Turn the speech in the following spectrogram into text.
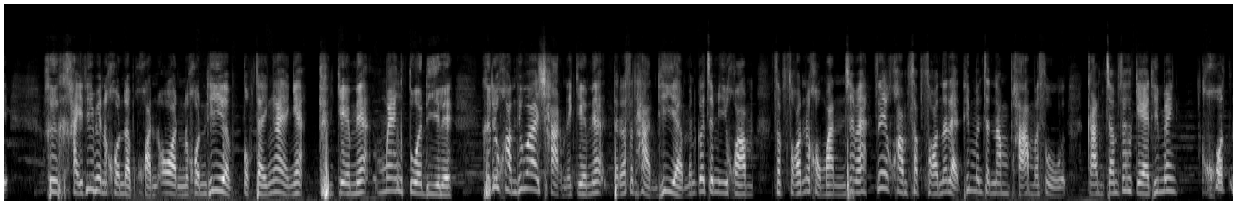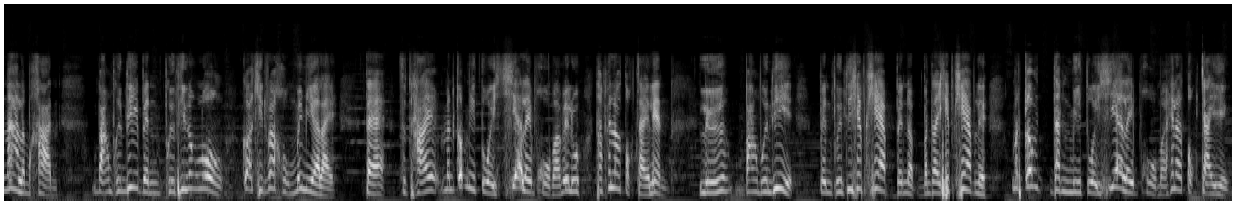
คือใครที่เป็นคนแบบขวัญอ่อนคนที่แบบตกใจง่ายอย่างเงี้ยเกมเนี้ยแม่งตัวดีเลย คือด้วยความที่ว่าฉากในเกมเนี้ยแต่ละสถานที่อะมันก็จะมีความซับซ้อนของมันใช่ไหมซึ่งความซับซ้อนนั่นแหละที่มันจะนำพามาสู่การจัมป์สแกนที่แม่ง โคตรน่ารำคาญ บางพื้นที่เป็นพื้นที่โล่งๆ ก็คิดว่าคงไม่มีอะไร แต่สุดท้ายมันก็มีตัวเหี้ยอะไรโผล่มาไม่รู้ทำให้เราตกใจเล่น หรือบางพื้นที่เป็นพื้นที่แคบๆ เป็นแบบบันไดแคบๆ เลย มันก็ดันมีตัวเหี้ยอะไรโผล่มาให้เราตกใจอีก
